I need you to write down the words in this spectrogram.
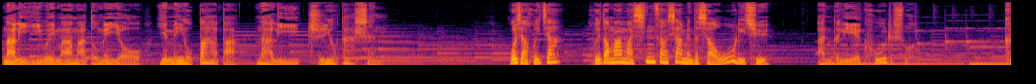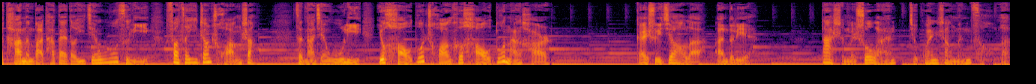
那里一位妈妈都没有，也没有爸爸，那里只有大婶。我想回家，回到妈妈心脏下面的小屋里去。安德烈哭着说。可他们把他带到一间屋子里，放在一张床上。在那间屋里有好多床和好多男孩。该睡觉了，安德烈。大婶们说完就关上门走了。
